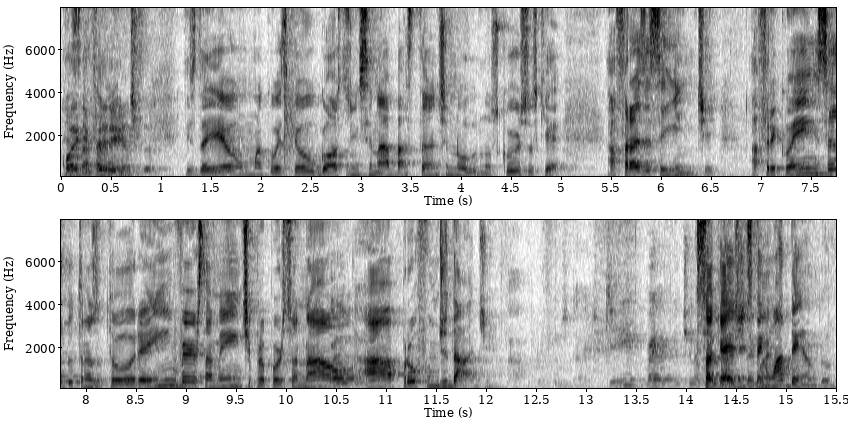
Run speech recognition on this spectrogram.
Qual é a Exatamente. diferença? Isso daí é uma coisa que eu gosto de ensinar bastante no- nos cursos, que é a frase é a seguinte: a frequência do transdutor é inversamente proporcional à profundidade. Profundidade. Que vai refletir na Só que aí a gente tem um imagem. adendo.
